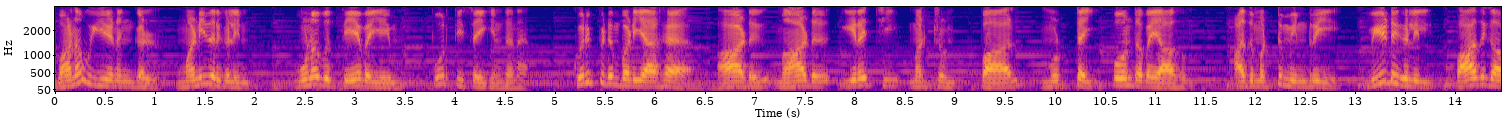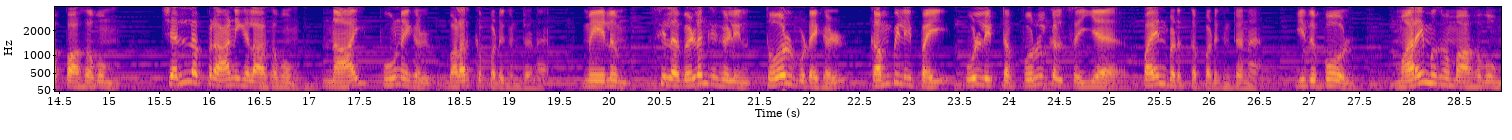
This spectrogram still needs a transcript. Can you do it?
வன உயிரினங்கள் மனிதர்களின் உணவு தேவையையும் பூர்த்தி செய்கின்றன. குறிப்பிடும்படியாக ஆடு மாடு இறைச்சி மற்றும் பால் முட்டை போன்றவையாகும். அது மட்டுமின்றி வீடுகளில் பாதுகாப்பாகவும் செல்ல பிராணிகளாகவும் நாய் பூனைகள் வளர்க்கப்படுகின்றன. மேலும் சில விலங்குகளின் தோல் உடைகள் கம்பிளிப்பை உள்ளிட்ட பொருட்கள் செய்ய பயன்படுத்தப்படுகின்றன. இதுபோல் மறைமுகமாகவும்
